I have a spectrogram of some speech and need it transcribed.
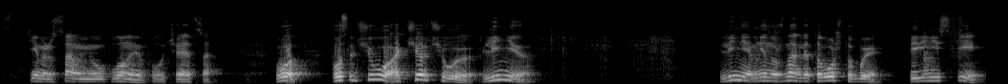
С теми же самыми уклонами получается. Вот, после чего очерчиваю линию. Линия мне нужна для того, чтобы перенести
